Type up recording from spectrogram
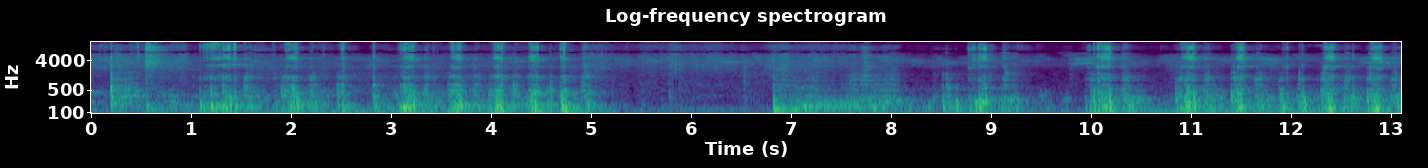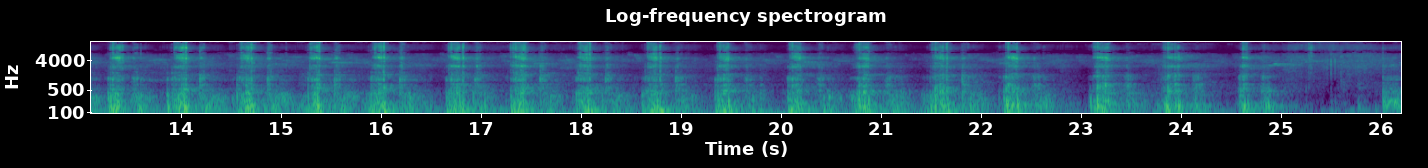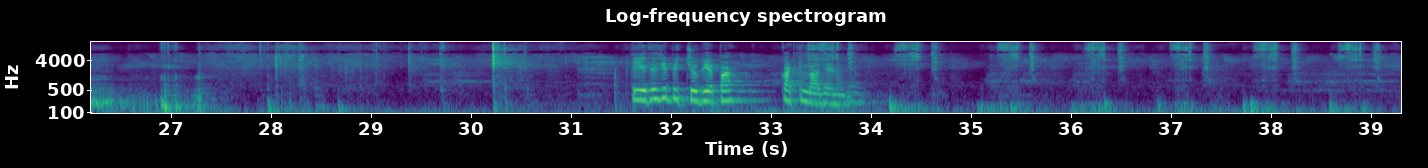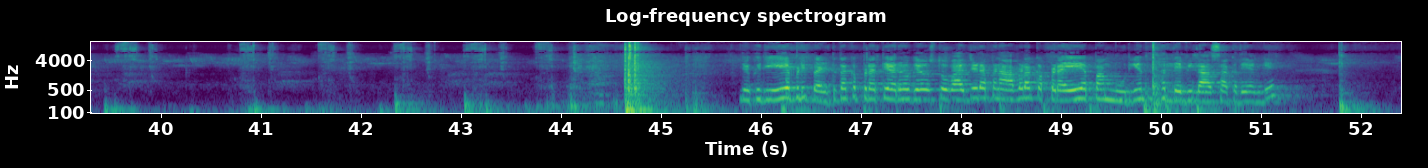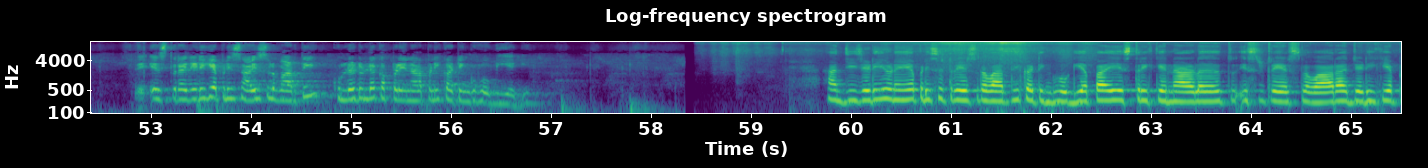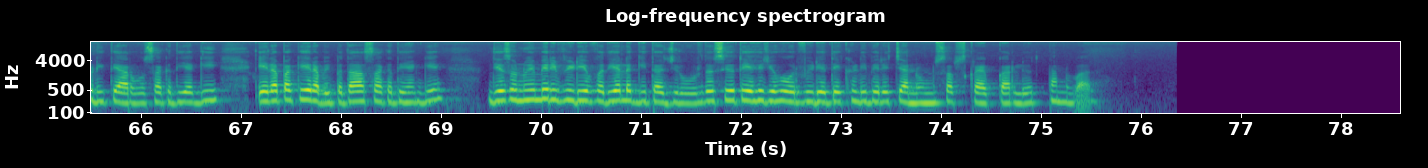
ਤੇ ਇਹਦੇ ਜੀ ਵਿੱਚੋਂ ਵੀ ਆਪਾਂ ਕੱਟ ਲਾ ਦੇਣਾ। ਹੈ ਦੇਖੋ ਜੀ, ਇਹ ਆਪਣੀ ਬੈਲਟ ਦਾ ਕੱਪੜਾ ਤਿਆਰ ਹੋ ਗਿਆ। ਉਸ ਤੋਂ ਬਾਅਦ ਜਿਹੜਾ ਆਪਣਾ ਆਹ ਵਾਲਾ ਕੱਪੜਾ, ਇਹ ਆਪਾਂ ਮੂਰੀਆਂ ਦੇ ਥੱਲੇ ਵੀ ਲਾ ਸਕਦੇ ਹਾਂਗੇ। ਤੇ ਇਸ ਤਰ੍ਹਾਂ ਜਿਹੜੀ ਕਿ ਆਪਣੀ ਸਾਰੀ ਸਲਵਾਰ ਦੀ ਖੁੱਲੇ ਡੁੱਲੇ ਕੱਪੜੇ ਨਾਲ ਆਪਣੀ ਕਟਿੰਗ ਹੋ ਗਈ ਹੈਗੀ। ਹਾਂਜੀ, ਜਿਹੜੀ ਹੁਣ ਇਹ ਆਪਣੀ ਸਟ੍ਰੇਟ ਸਲਵਾਰ ਦੀ ਕਟਿੰਗ ਹੋ ਗਈ, ਆਪਾਂ ਇਸ ਤਰੀਕੇ ਨਾਲ ਤ- ਇਸ ਸਟ੍ਰੇਟ ਸਲਵਾਰ ਆ, ਜਿਹੜੀ ਕਿ ਆਪਣੀ ਤਿਆਰ ਹੋ ਸਕਦੀ ਹੈਗੀ, ਇਹਦਾ ਆਪਾਂ ਘੇਰਾ ਵੀ ਵਧਾ ਸਕਦੇ ਹਾਂਗੇ। ਜੇ ਤੁਹਾਨੂੰ ਇਹ ਮੇਰੀ ਵੀਡੀਓ ਵਧੀਆ ਲੱਗੀ ਤਾਂ ਜਰੂਰ ਦੱਸਿਓ ਤੇ ਇਹੋ ਜਿਹੇ ਹੋਰ ਵੀਡੀਓ ਦੇਖਣ ਲਈ ਮੇਰੇ ਚੈਨਲ ਨੂੰ ਸਬਸਕ੍ਰਾਈਬ ਕਰ ਲਿਓ। ਧੰਨਵਾਦ।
